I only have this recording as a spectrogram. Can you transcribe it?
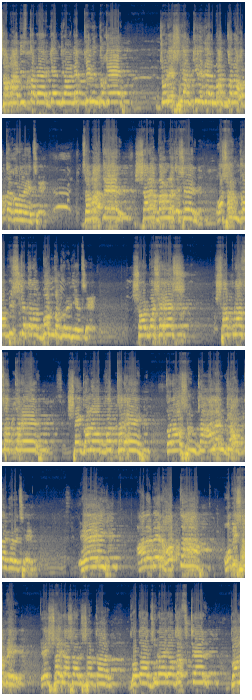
জামাত ইসলামের কেন্দ্রীয় নেতৃবৃন্দকে জুডিশিয়াল কিলিংয়ের মাধ্যমে হত্যা করা হয়েছে। জামাতের সারা বাংলাদেশের অসংখ্য অফিসকে তারা বন্ধ করে দিয়েছে। সর্বশেষ শাপলা চত্বরের সেই গণ অভ্যুত্থানে তারা অসংখ্য আলেমকে হত্যা করেছে। এই আলেমের হত্যা অভিশাপে এই স্বৈরাচার সরকার গত জুলাই আগস্টের গণ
